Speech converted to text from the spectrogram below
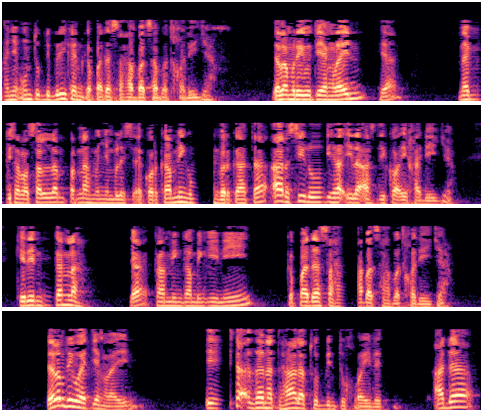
hanya untuk diberikan kepada sahabat-sahabat Khadijah. Dalam riwayat yang lain, ya, Nabi SAW pernah menyembelih seekor kambing dan berkata, Arsilu biha ila asdiqai Khadijah. Kirimkanlah ya kambing-kambing ini kepada sahabat-sahabat Khadijah. Dalam riwayat yang lain, Ista'zanat Halatu bintu Khuwailid. Ada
